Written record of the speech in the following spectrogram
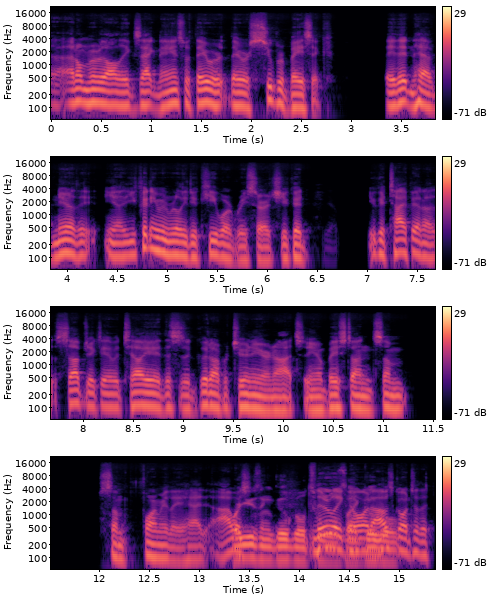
I don't remember all the exact names, but they were they were super basic. They didn't have near the, you know, you couldn't even really do keyword research. You could, you could type in a subject and it would tell you this is a good opportunity or not. So you know, based on some some formula they had. I was We're using Google tools literally going. Like Google. I was going to the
